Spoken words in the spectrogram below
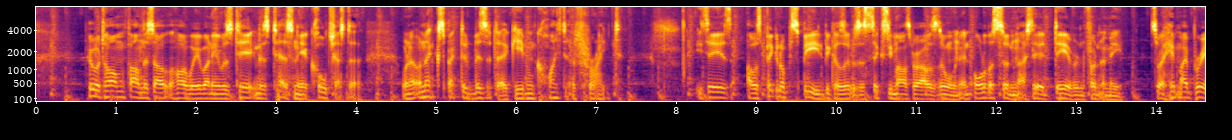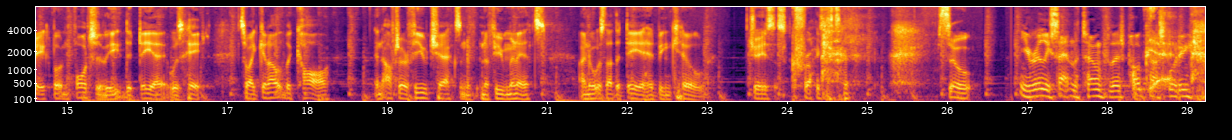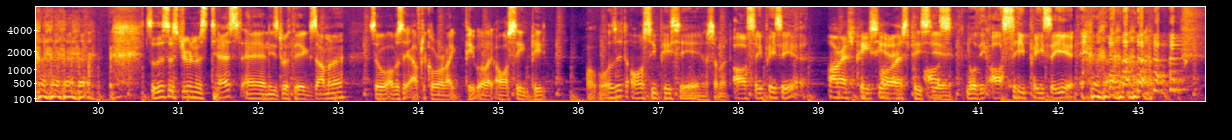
poor Tom found this out the hard way when he was taking his test near Colchester, when an unexpected visitor gave him quite a fright. He says, I was picking up speed because it was a 60 miles per hour zone, and all of a sudden I see a deer in front of me. So I hit my brake, but unfortunately the deer was hit. So I get out of the car, and after a few checks and in a few minutes, I noticed that the deer had been killed. Jesus Christ. So You're really setting the tone for this podcast, Yeah. buddy. So this is during his test, and he's with the examiner. So obviously, after calling like people like RCP, what was it, RCPCA or something? RCPCA. RSPCA. RSPCA. No, the RCPCA.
